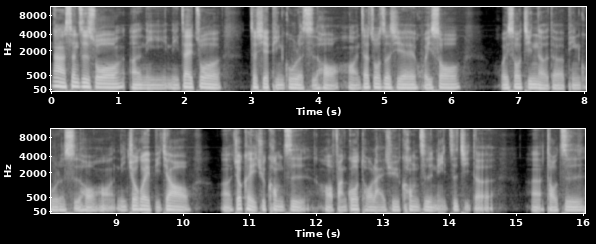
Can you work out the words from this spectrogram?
那甚至说，呃，你你在做这些评估的时候，哈，你在做这些回收回收金额的评估的时候，哈，你就会比较，呃，就可以去控制，好，反过头来去控制你自己的呃投资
